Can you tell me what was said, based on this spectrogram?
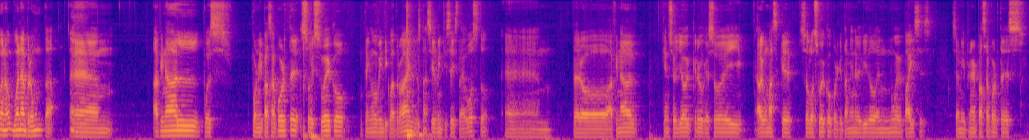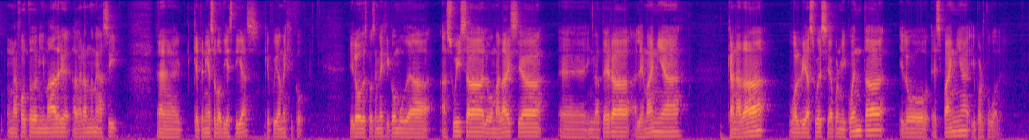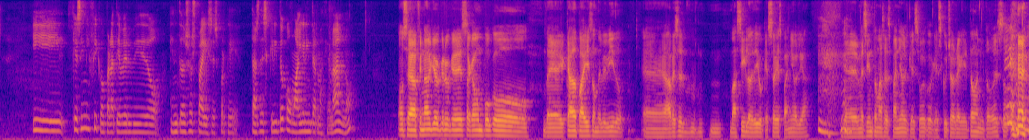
Bueno, buena pregunta. Em, al final, pues por mi pasaporte soy sueco, tengo 24 años, nací el 26 de agosto, em, pero al final, ¿quién soy yo? Creo que soy algo más que solo sueco porque también he vivido en nueve países. O sea, mi primer pasaporte es una foto de mi madre agarrándome así, eh, que tenía solo 10 días, que fui a México. Y luego después de México mudé a, Suiza, luego Malasia, eh, Inglaterra, Alemania, Canadá, volví a Suecia por mi cuenta y luego España y Portugal. ¿Y qué significa para ti haber vivido en todos esos países? Porque te has descrito como alguien internacional, ¿no? O sea, al final yo creo que he sacado un poco de cada país donde he vivido. Eh, a veces vacilo y digo que soy español ya. me siento más español que sueco, que escucho reggaetón y todo eso.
